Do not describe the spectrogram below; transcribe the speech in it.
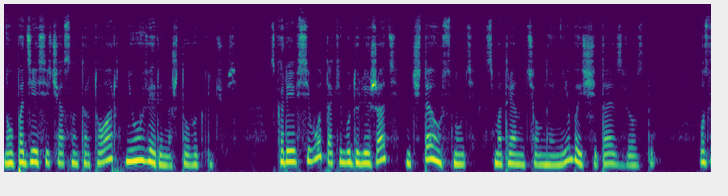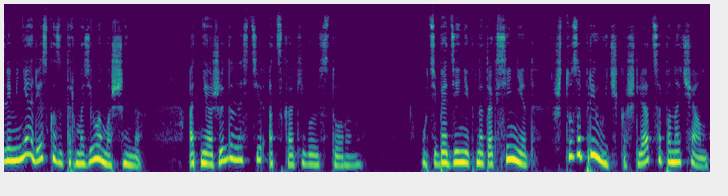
Но упадя сейчас на тротуар, не уверена, что выключусь. Скорее всего, так и буду лежать, мечтая уснуть, смотря на темное небо и считая звезды. Возле меня резко затормозила машина. От неожиданности отскакиваю в сторону. «У тебя денег на такси нет? Что за привычка шляться по ночам?»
